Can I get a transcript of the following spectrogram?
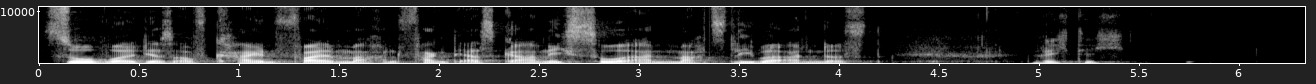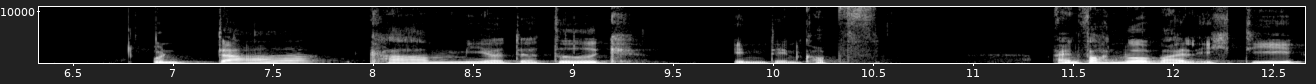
so wollt ihr es auf keinen Fall machen. Fangt erst gar nicht so an, macht es lieber anders. Richtig. Und da kam mir der Dirk in den Kopf. Einfach nur, weil ich die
